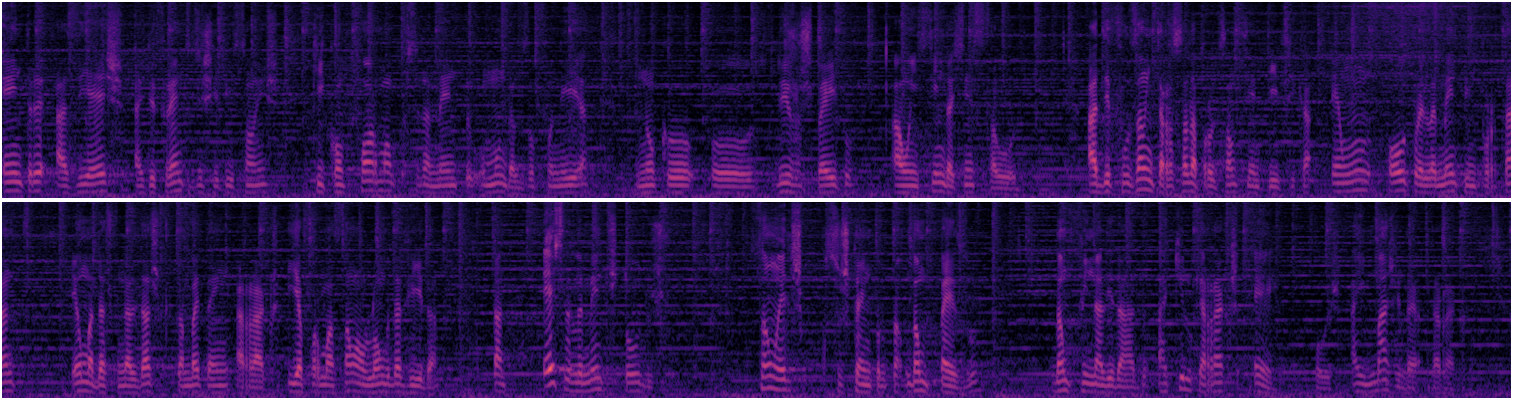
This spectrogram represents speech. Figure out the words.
entre as IES, as diferentes instituições que conformam precisamente o mundo da lusofonia no que diz respeito ao ensino das ciências de saúde. A difusão internacional da produção científica é um outro elemento importante, é uma das finalidades que também tem a RACS e a formação ao longo da vida. Estes elementos todos são eles que sustentam, dão peso, dão finalidade àquilo que a RACS é hoje, a imagem da, da.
